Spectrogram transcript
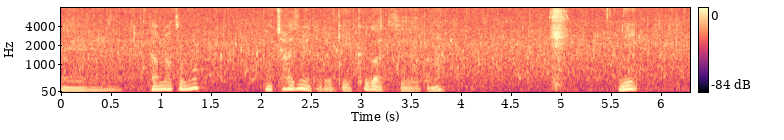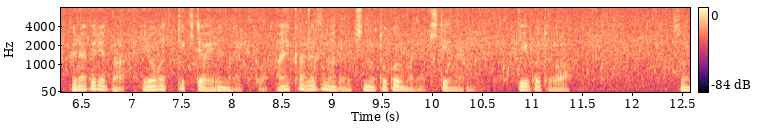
えー、端末を持ち始めた時、9月かな、に比べれば広がってきてはいるんだけど、相変わらずまだうちのところまで来てない。っていうことは、その、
